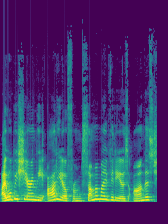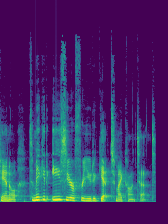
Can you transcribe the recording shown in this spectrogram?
I will be sharing the audio from some of my videos on this channel to make it easier for you to get to my content.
